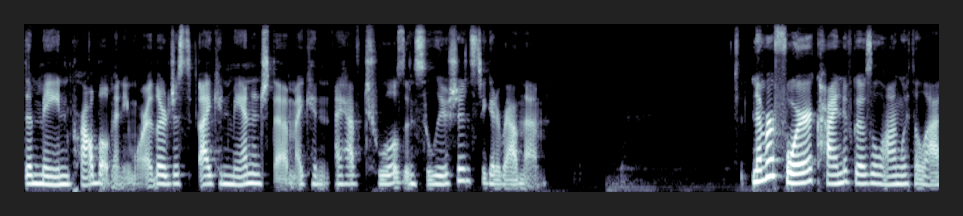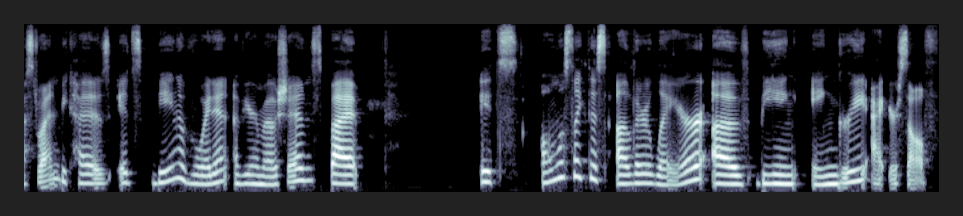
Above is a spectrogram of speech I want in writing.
the main problem anymore. They're just I can manage them. I can I have tools and solutions to get around them. Number 4 kind of goes along with the last one because it's being avoidant of your emotions, but it's almost like this other layer of being angry at yourself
